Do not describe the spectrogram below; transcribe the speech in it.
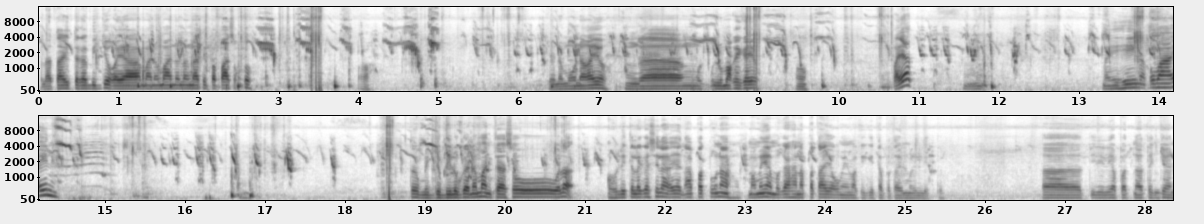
wala tayong taga video kaya mano-mano lang natin papasok to. Oh. Diyan na muna kayo hanggang lumaki kayo. Oh. payat! Mm. mahihina kumain. Ito medyo bilugan naman kaso wala. Huli talaga sila. Ayan apat po na. Mamaya maghahanap pa tayo kung may makikita pa tayo maliliit. To. at ililipat natin dyan.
